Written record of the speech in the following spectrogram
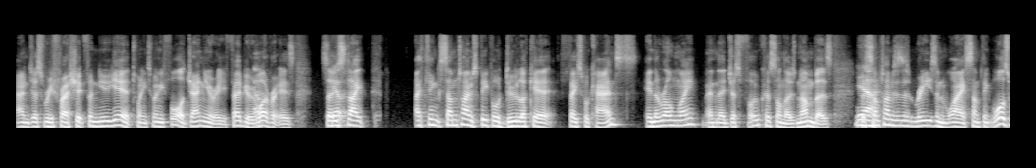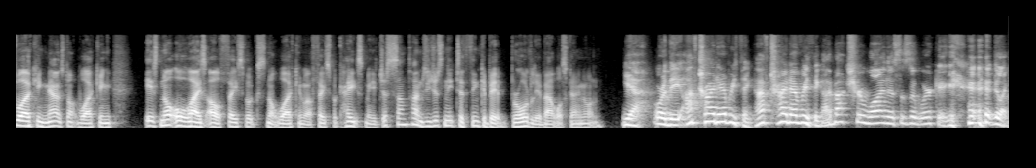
and just refresh it for New Year 2024, January, February, Yep. whatever it is. So Yep. it's like I think sometimes people do look at Facebook ads in the wrong way and they just focus on those numbers. But sometimes there's a reason why something was working, now it's not working. It's not always, oh, Facebook's not working well Facebook hates me. Just sometimes you just need to think a bit broadly about what's going on. Yeah, or the I've tried everything. I've tried everything. I'm not sure why this isn't working. You're like,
